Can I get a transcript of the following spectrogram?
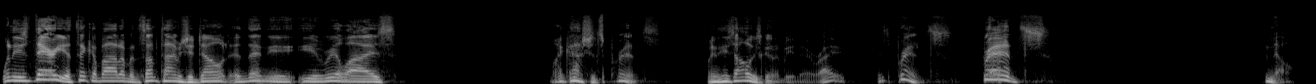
when he's there, you think about him, and sometimes you don't, and then you, you realize, my gosh, it's Prince. I mean, he's always going to be there, right? It's Prince. Prince. No.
